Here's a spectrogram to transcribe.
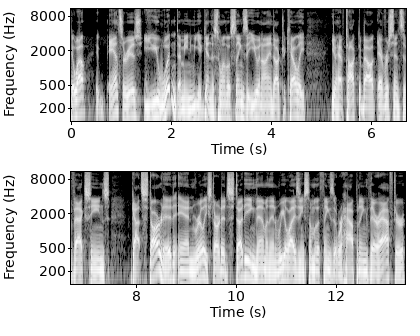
Well, answer is you wouldn't. I mean, again, this is one of those things that you and I and Dr. Kelly, you know, have talked about ever since the vaccines got started and really started studying them and then realizing some of the things that were happening thereafter.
